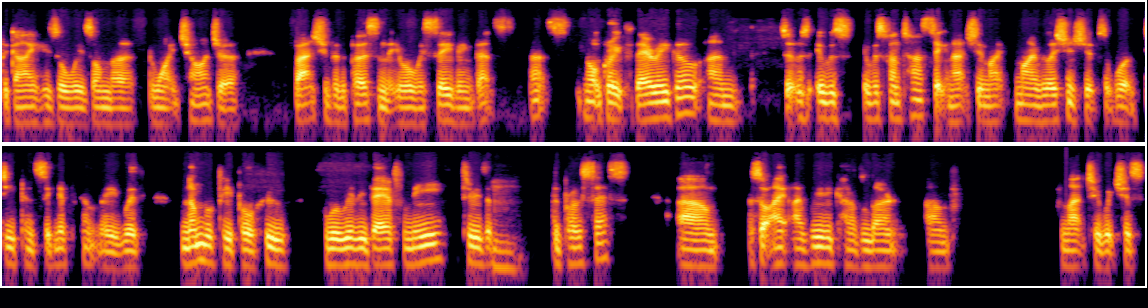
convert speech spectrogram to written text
the guy who's always on the the white charger. But actually, for the person that you're always saving, that's that's not great for their ego, and so it was it was it was fantastic. And actually my my relationships at work deepened significantly with a number of people who, who were really there for me through the mm. the process. Um, so I, I really kind of learned um, from that too which is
